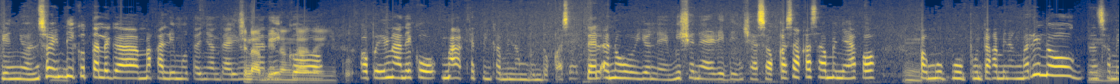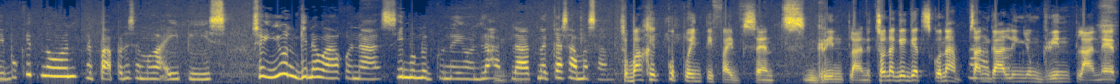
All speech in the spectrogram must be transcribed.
Yun yun. So, hindi ko talaga makalimutan yan dahil yung Sinabi nanay ng ko, nanay niyo po. Opo, yung nanay ko, umaakit din kami ng bundok kasi. Dahil ano yun eh, missionary din siya. So, kasakasama niya ako, Mm. pag pupunta kami ng Marilog, dun sa may bukit nun, nagpapano sa mga IPs. So, yun, ginawa ko na, sinunod ko na yun, lahat-lahat, nagkasama-sama. So bakit po 25 cents Green Planet? So nagigets ko na saan Opo. galing yung Green Planet.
